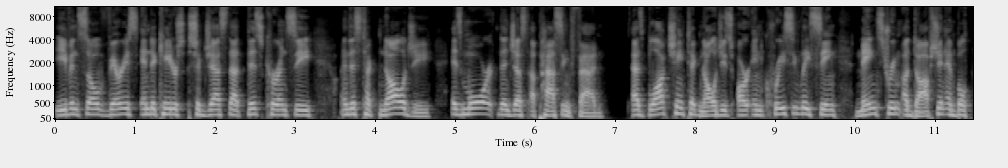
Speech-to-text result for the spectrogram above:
Even so, various indicators suggest that this currency and this technology is more than just a passing fad, as blockchain technologies are increasingly seeing mainstream adoption in both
